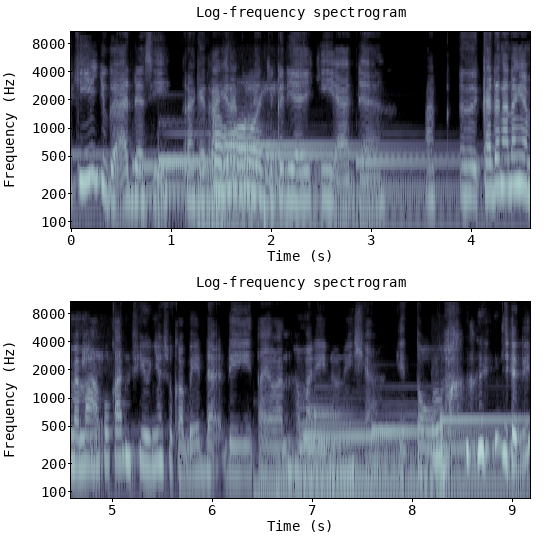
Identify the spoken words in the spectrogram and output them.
IKEA juga ada sih. Terakhir-terakhir aku Oh, lihat iya. juga di IKEA ada. Eh, kadang-kadang ya memang aku kan view-nya suka beda di Thailand sama di Indonesia gitu. Jadi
